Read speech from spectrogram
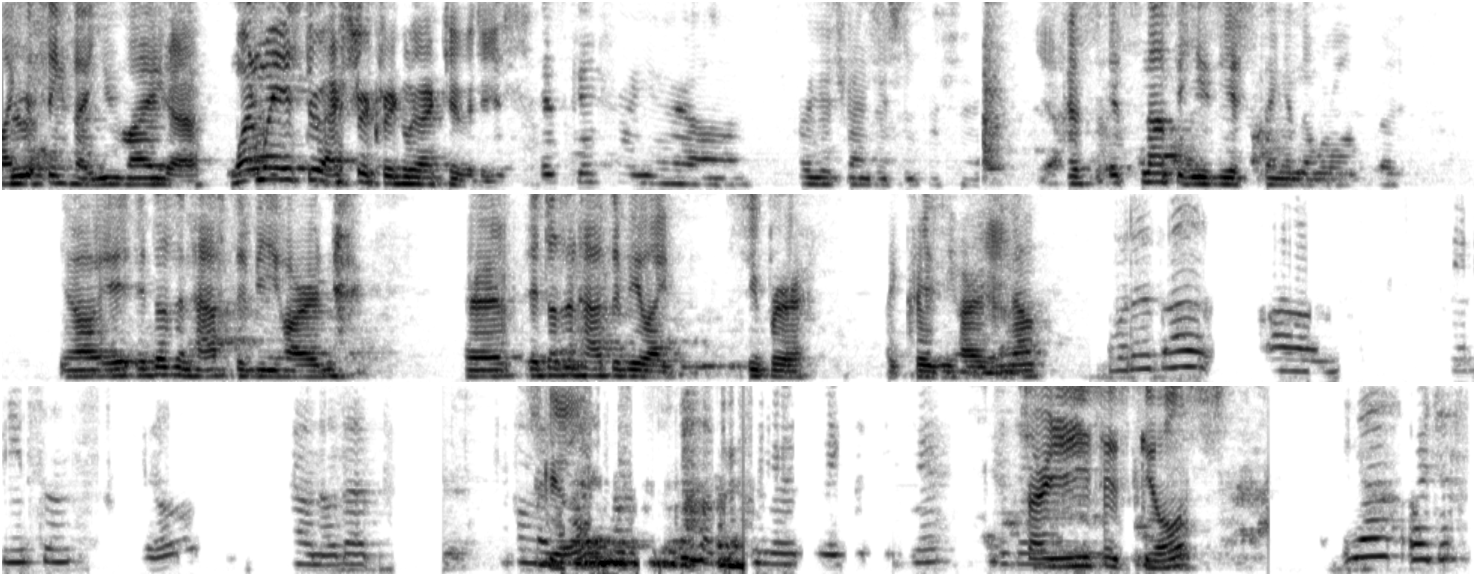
like the things that you like. Yeah. One way is through extracurricular activities. It's good for your uh, for your transition for sure. Yeah. Because it's not the easiest thing in the world, but you know it, it doesn't have to be hard, or it doesn't have to be like super like crazy hard. Yeah. You know. What about um, maybe some skills? I don't know that Skills? might be earlier to make this easier. Is there Sorry, did you say skills? Yeah, or just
